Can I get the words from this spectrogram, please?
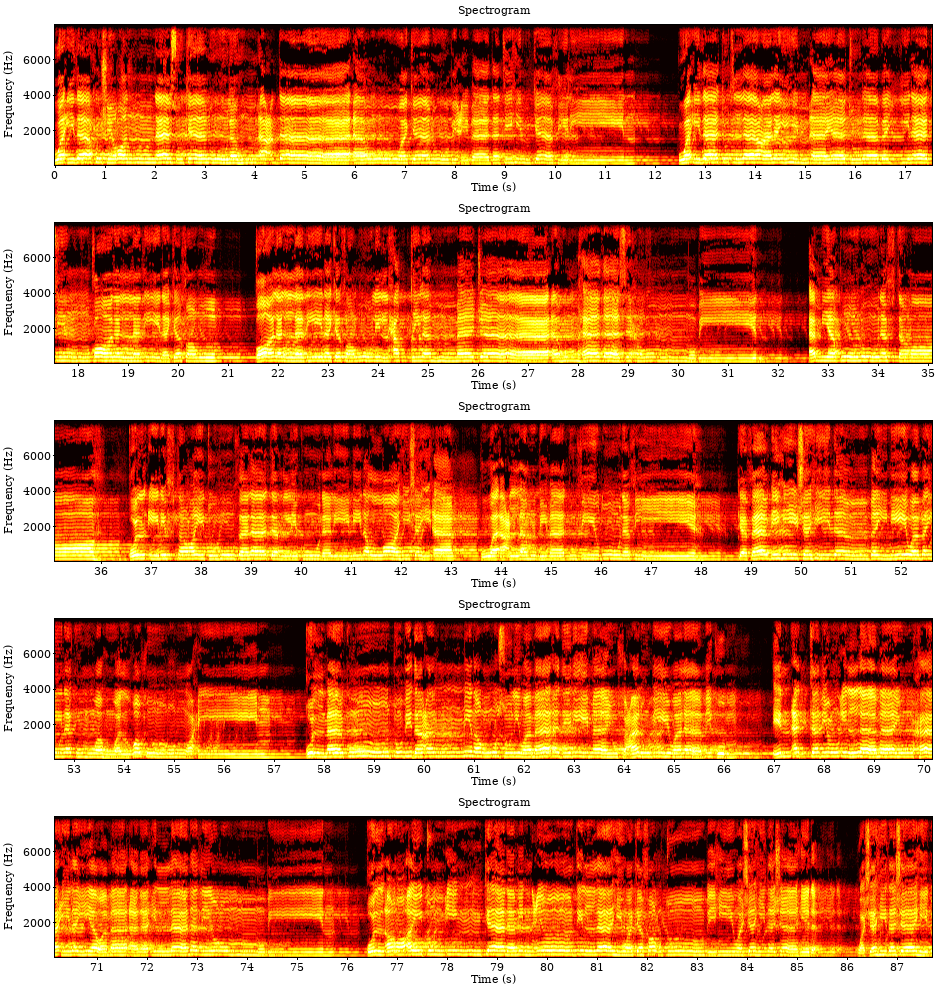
وإذا حشر الناس كانوا لهم أعداء وكانوا بعبادتهم كافرين. وإذا تتلى عليهم آياتنا بينات قال الذين كفروا قال الذين كفروا للحق لما جاءهم هذا سحر أم يقولون افتراه قل إن افتريته فلا تملكون لي من الله شيئا هو أعلم بما تفيضون فيه كفى به شهيدا بيني وبينكم وهو الغفور الرحيم قل ما كنت بدعا من الرسل وما أدري ما يفعل بي ولا بكم. إن أتبع إلا ما يوحى إلي وما أنا إلا نذير مبين. قل أرأيتم إن كان من عند الله وكفرتم به وشهد شاهد وشهد شاهد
